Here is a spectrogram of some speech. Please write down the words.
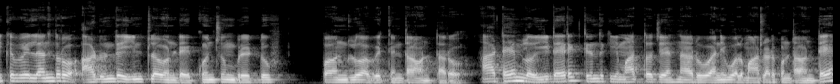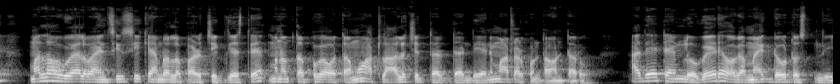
ఇక వీళ్ళందరూ ఆడుండే ఇంట్లో ఉండే కొంచెం బ్రెడ్ పండ్లు అవి తింటా ఉంటారు. ఆ టైంలో ఈ డైరెక్టర్ ఎందుకు ఈ మాతో చేస్తున్నారు అని వాళ్ళు మాట్లాడుకుంటా ఉంటే మళ్ళీ ఒకవేళ ఆయన సీసీ కెమెరాలో పాటు చెక్ చేస్తే మనం తప్పుగా అవుతాము అట్లా ఆలోచిద్దండి అని మాట్లాడుకుంటా ఉంటారు. అదే టైంలో వేరే ఒక అమ్మాయికి డౌట్ వస్తుంది.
